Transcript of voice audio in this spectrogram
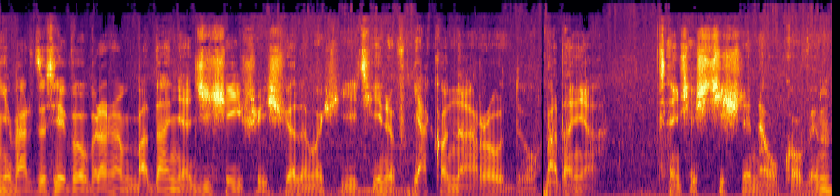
nie bardzo sobie wyobrażam badania dzisiejszej świadomości Litwinów jako narodu. Badania w sensie ściśle naukowym,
